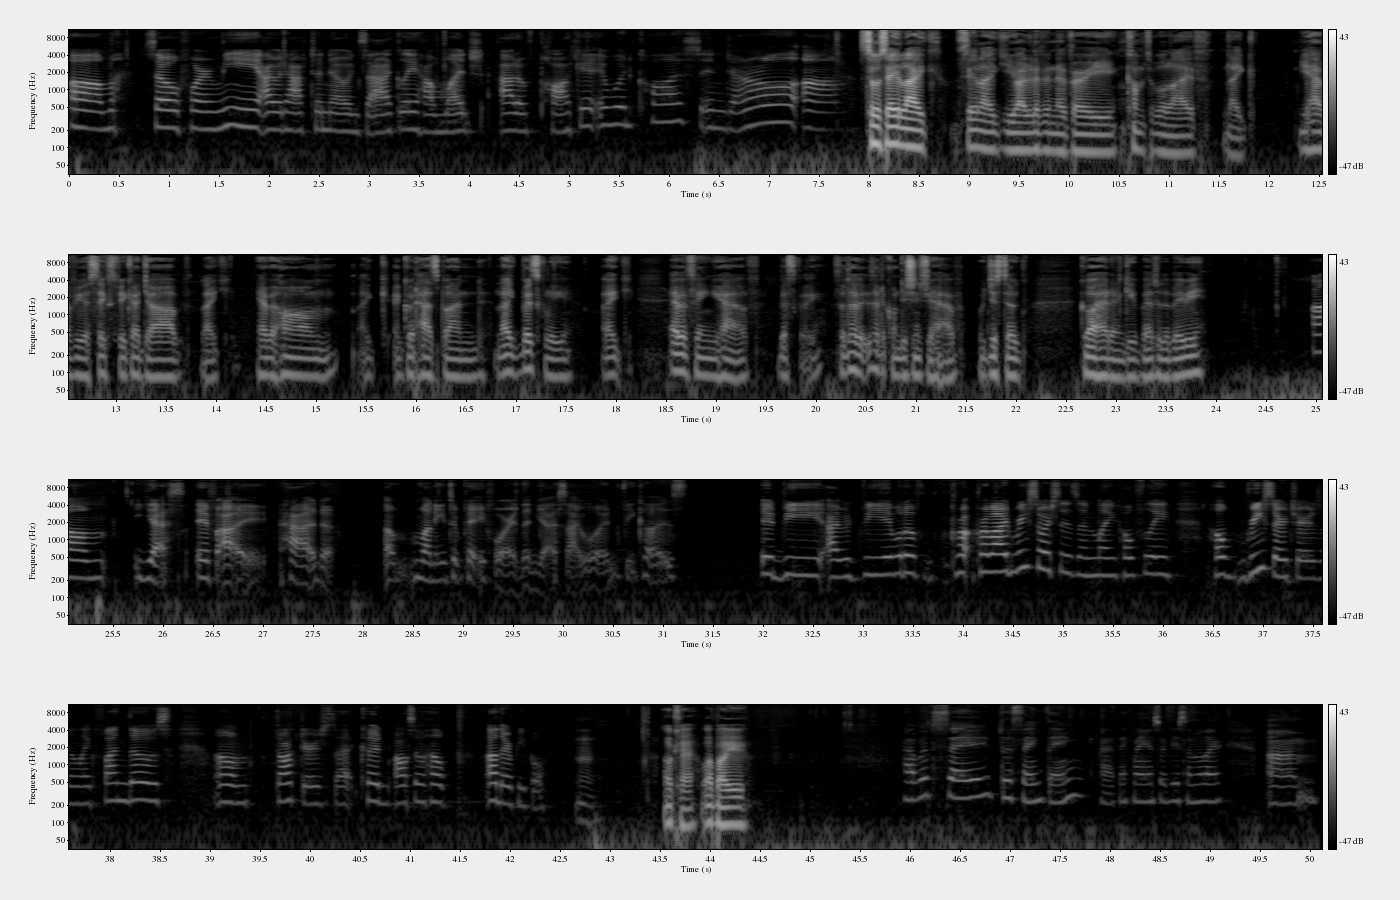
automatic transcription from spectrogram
Um, so for me, I would have to know exactly how much out of pocket it would cost in general. Um, So say like say like you are living a very comfortable life, like you have your six figure job, like you have a home, like a good husband, like basically like everything you have, basically. So these are the conditions you have. Would you still go ahead and give birth to the baby? Um, yes, if I had um, money to pay for it, then yes, I would because it'd be I would be able to pro- provide resources and like hopefully help researchers and like fund those um, doctors that could also help other people. Okay. What about you? I would say the same thing. I think my answer would be similar. Um,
